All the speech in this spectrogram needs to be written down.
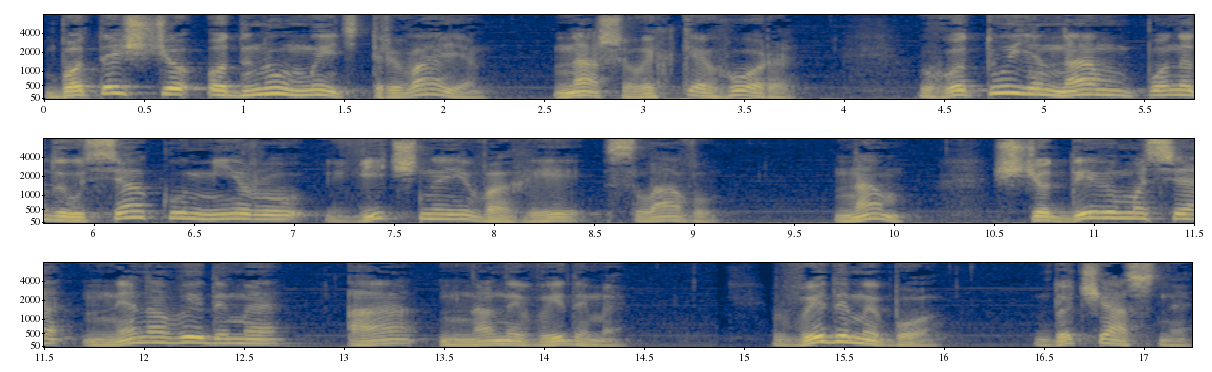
Бо те, що одну мить триває, наше легке горе, готує нам понад усяку міру вічної ваги славу, нам, що дивимося не на видиме, а на невидиме. Видиме бо дочасне,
